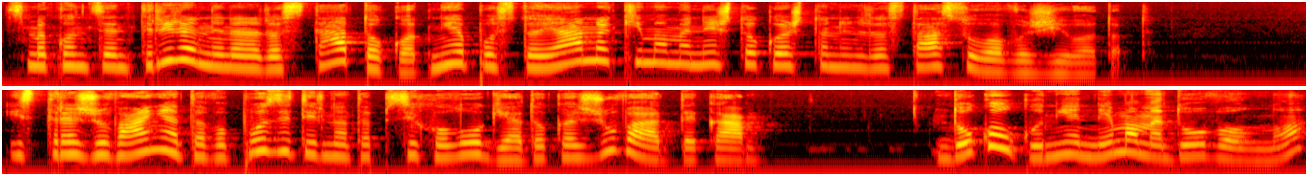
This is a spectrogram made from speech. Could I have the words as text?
сме концентрирани на недостатокот, ние постојано ќе имаме нешто кое што ни недостасува во животот. Истражувањата во позитивната психологија докажуваат дека доколку ние немаме доволно,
